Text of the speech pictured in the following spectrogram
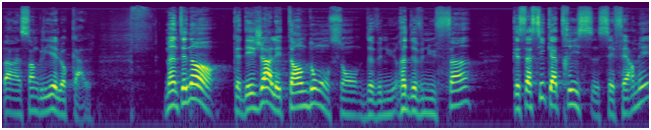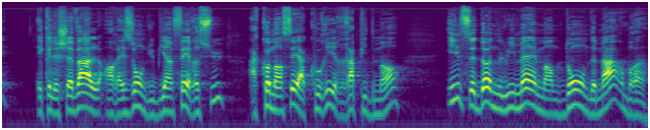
par un sanglier local. Maintenant que déjà les tendons sont devenus, redevenus fins, que sa cicatrice s'est fermée, et que le cheval, en raison du bienfait reçu, a commencé à courir rapidement, il se donne lui-même en don de marbre,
